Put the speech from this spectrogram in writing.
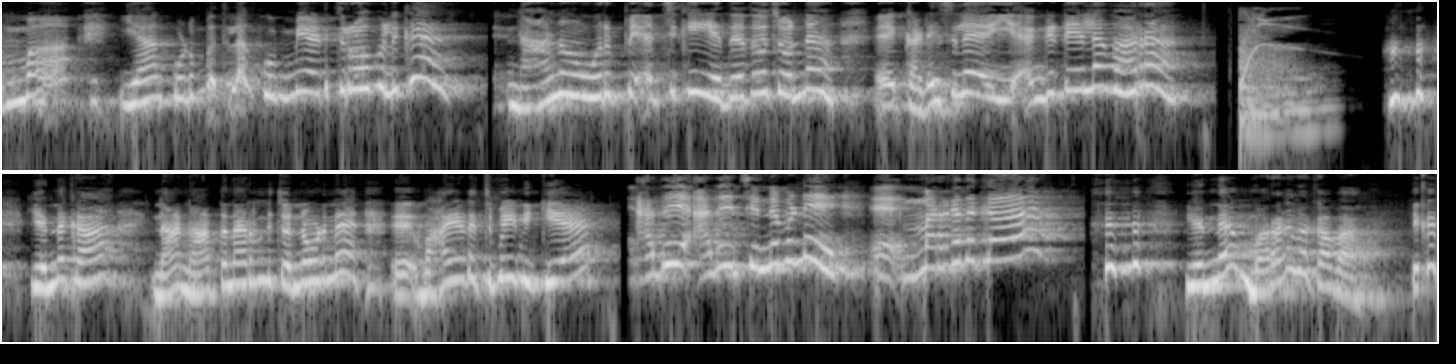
அம்மா என் குடும்பத்துல கும்மி அடிச்சிருவா உங்களுக்கு நானும் ஒரு பேச்சுக்கு எதேதோ சொன்னேன். கடைசியில என்கிட்ட எல்லாம் வரா. என்னக்கா நான் நாத்தனார்னு சொன்ன உடனே வாயடைச்சு போய் நிக்கிய? அது அது சின்ன பொண்ணு மரகதக்கா? என்ன மரகதக்காவா? ஏக்கா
